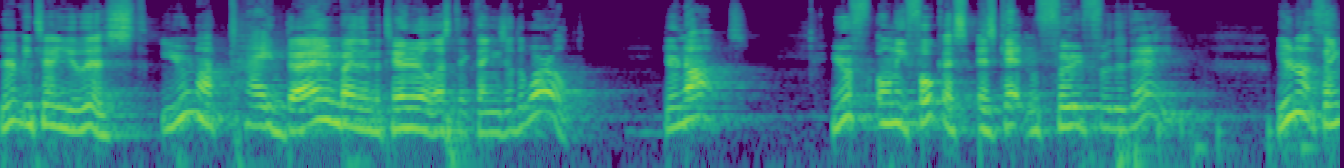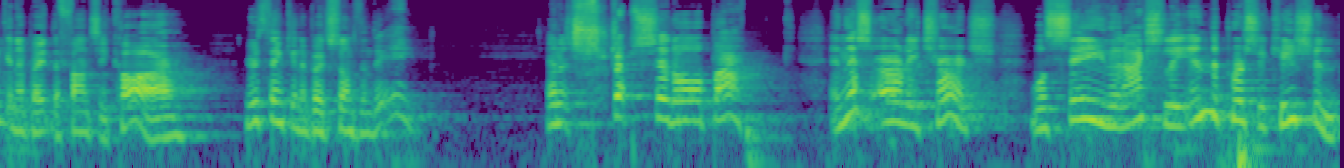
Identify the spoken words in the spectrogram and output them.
let me tell you this you're not tied down by the materialistic things of the world. You're not. Your only focus is getting food for the day. You're not thinking about the fancy car, you're thinking about something to eat and it strips it all back. And this early church, we'll see that actually in the persecution,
